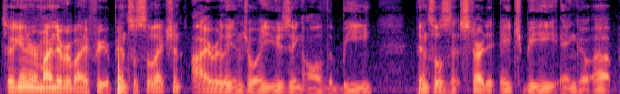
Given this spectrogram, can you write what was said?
So again, remind everybody for your pencil selection, I really enjoy using all the B pencils that start at HB and go up.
